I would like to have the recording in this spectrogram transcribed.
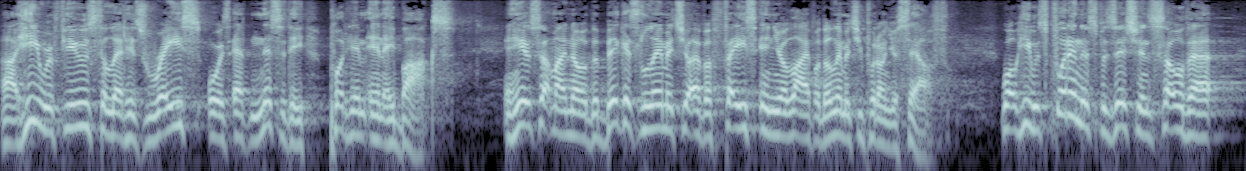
Uh, he refused to let his race or his ethnicity put him in a box. And here's something I know the biggest limit you'll ever face in your life are the limits you put on yourself. Well, he was put in this position so that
